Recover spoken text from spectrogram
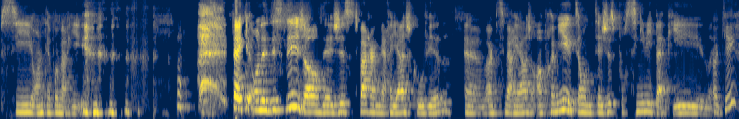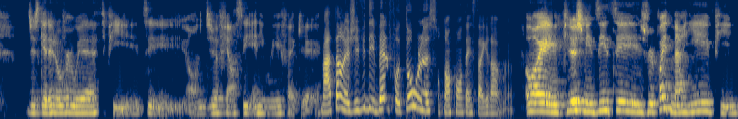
si on n'était pas mariés. fait qu'on a décidé genre de juste faire un mariage COVID, euh, un petit mariage. En premier, on était juste pour signer les papiers. OK just get it over with, puis, tu sais, on est déjà fiancés anyway, fait que... Mais attends, là, j'ai vu des belles photos, là, sur ton compte Instagram, là. Ouais, puis là, je m'ai dit, tu sais, je veux pas être mariée, puis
